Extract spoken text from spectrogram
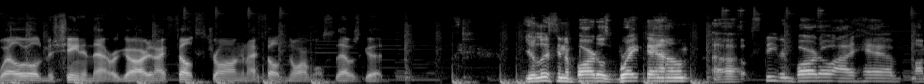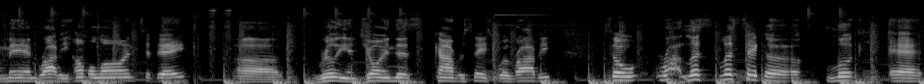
well-oiled machine in that regard, and I felt strong and I felt normal, so that was good. You're listening to Bardo's Breakdown. Uh, Stephen Bardo, I have my man Robbie Hummel on today. Uh, really enjoying this conversation with Robbie. So Rob, let's let's take a look at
